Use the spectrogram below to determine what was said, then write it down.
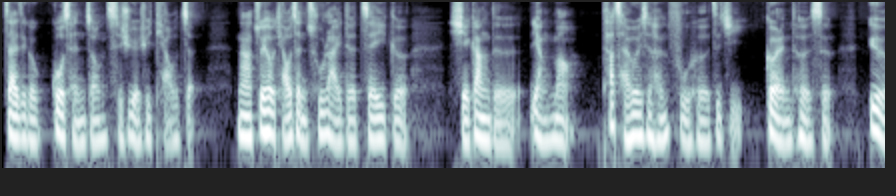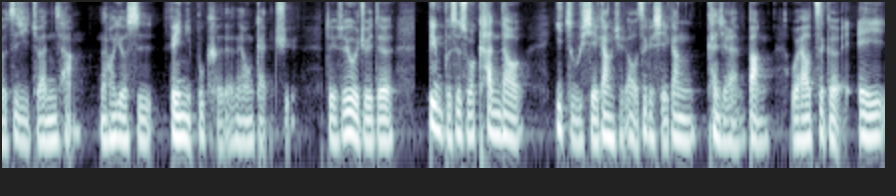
在这个过程中持续的去调整，那最后调整出来的这一个斜杠的样貌，它才会是很符合自己个人特色，又有自己专长，然后又是非你不可的那种感觉，对，所以我觉得并不是说看到。一组斜杠，觉得哦，这个斜杠看起来很棒，我要这个 A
